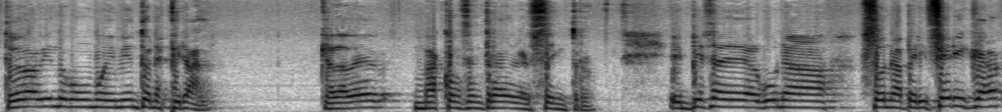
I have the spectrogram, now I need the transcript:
Todo va viendo como un movimiento en espiral cada vez más concentrado en el centro. Empieza de alguna zona periférica,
